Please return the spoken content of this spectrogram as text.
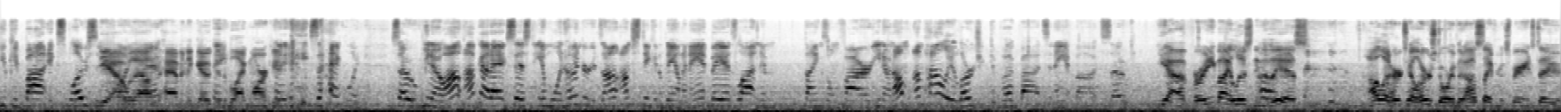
you could buy explosives. Yeah, like without that. having to go through the black market. Exactly. So, you know, I, I've got access to M100s. I, I'm sticking them down in ant beds, lighting them things on fire, you know, and I'm, I'm highly allergic to bug bites and ant bites. So, Yeah, for anybody listening to Uh. this, I'll let her tell her story, but I'll say from experience too.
